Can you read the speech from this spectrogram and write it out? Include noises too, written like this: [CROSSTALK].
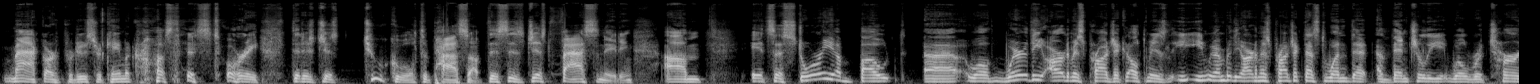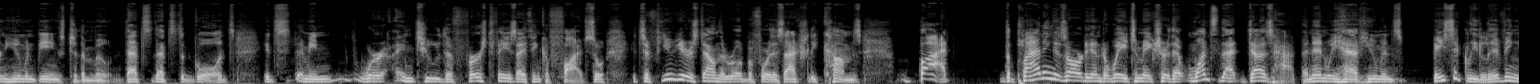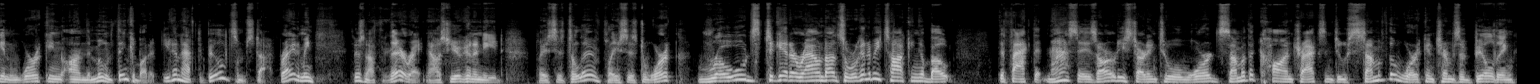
Mac, our producer, came [LAUGHS] across this story that is just too cool to pass up. This is just fascinating. Um, it's a story about uh, well, where the Artemis project ultimately is. You remember the Artemis project? That's the one that eventually will return human beings to the moon. That's that's the goal. It's it's. I mean, we're into the first phase, I think, of five. So it's a few years down the road before this actually comes. But the planning is already underway to make sure that once that does happen, and we have humans basically living and working on the moon. Think about it. You're going to have to build some stuff, right? I mean, there's nothing there right now. So you're going to need places to live, places to work, roads to get around on. So we're going to be talking about the fact that NASA is already starting to award some of the contracts and do some of the work in terms of building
